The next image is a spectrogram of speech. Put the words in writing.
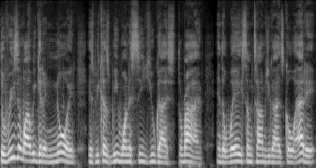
the reason why we get annoyed is because we want to see you guys thrive, and the way sometimes you guys go at it,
